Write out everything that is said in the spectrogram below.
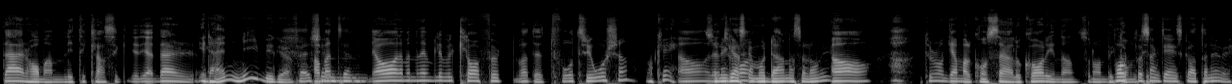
där har man lite klassiker. Ja, där, Är det här en ny biograf? Jag ja, men, igen- ja, men den blev väl klar för vad det, två, tre år sedan. Okej, Ja, så det är ganska bara- moderna salonger? Ja, jag tror det var en gammal konsertlokal innan. Så de har byggt Vart på till, Sankt Eriksgatan är vi?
